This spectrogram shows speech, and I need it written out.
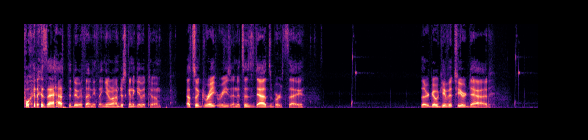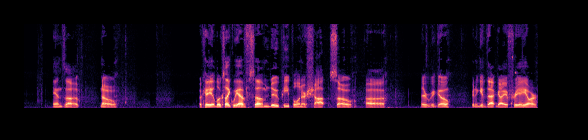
what does that have to do with anything? You know, I'm just gonna give it to him. That's a great reason. It's his dad's birthday. There, go give it to your dad. Hands up. No. Okay, it looks like we have some new people in our shop, so, uh, there we go. We're gonna give that guy a free AR.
